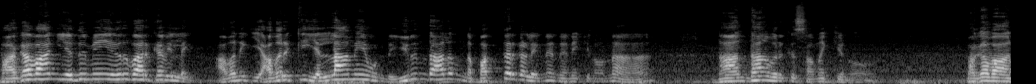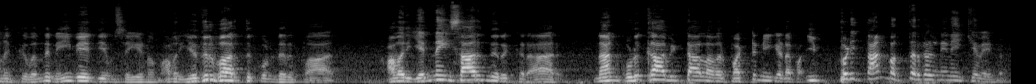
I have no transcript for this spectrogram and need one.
பகவான் எதுவுமே எதிர்பார்க்கவில்லை. அவனுக்கு அவருக்கு எல்லாமே உண்டு. இருந்தாலும் இந்த பக்தர்கள் என்ன நினைக்கணும்னா நான் தான் அவருக்கு சமைக்கணும். பகவானுக்கு வந்து நெய்வேத்தியம் செய்யணும். அவர் எதிர்பார்த்து கொண்டிருப்பார். அவர் என்னை சார்ந்து இருக்கிறார். நான் கொடுக்காவிட்டால் அவர் பட்டினி கிடப்பார் இப்படித்தான் பக்தர்கள் நினைக்க வேண்டும்.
